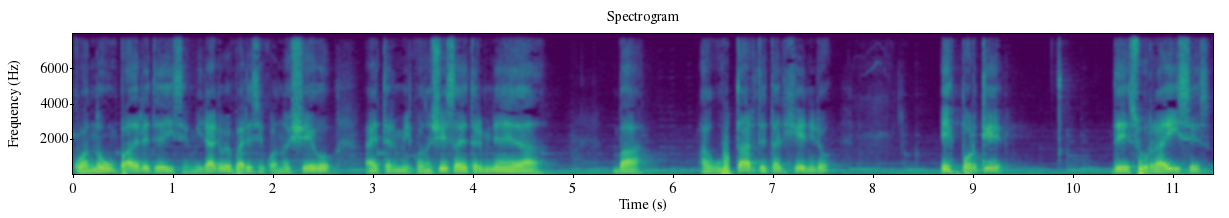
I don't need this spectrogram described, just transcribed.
cuando un padre te dice, mirá que me parece, cuando llego a cuando llegues a determinada edad va a gustarte tal género, es porque de sus raíces,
